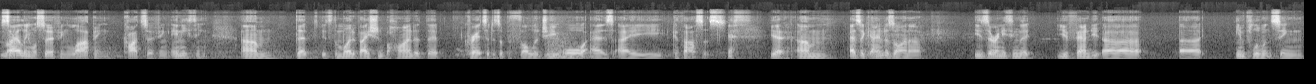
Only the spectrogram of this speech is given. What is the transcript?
sailing or surfing, LARPing, kite surfing, anything. Um, that it's the motivation behind it that creates it as a pathology or as a catharsis. Yes. Yeah. Um, as a game designer, is there anything that you've found uh, uh, influencing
